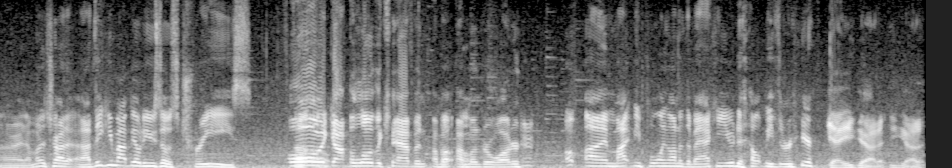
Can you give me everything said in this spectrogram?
All right, I'm gonna try to. I think you might be able to use those trees. Oh, Uh-oh. it got below the cabin. I'm, I'm underwater. Oh, I might be pulling onto the back of you to help me through here, Yeah, you got it. You got it.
